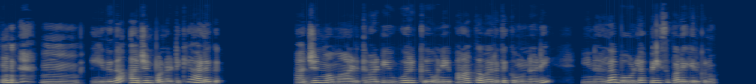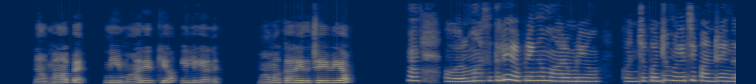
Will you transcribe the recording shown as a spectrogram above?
ம் இதுதான் அர்ஜுன் பொண்டாட்டிக்கு அழகு. அர்ஜுன் மாமா அடுத்த வாட்டி ஊருக்கு உன்னை பார்க்க வர்றதுக்கு முன்னாடி நீ நல்லா போல்டா பேச பழகியிருக்கணும். நான் பார்ப்பேன். நீ மாறி இருக்கியா இல்லையான்னு. மாமாக்காக இதை செய்வியா? ஒரு மாசத்துல எப்படிங்க மாற முடியும்? கொஞ்சம் கொஞ்சம் முயற்சி பண்ணுறேங்க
